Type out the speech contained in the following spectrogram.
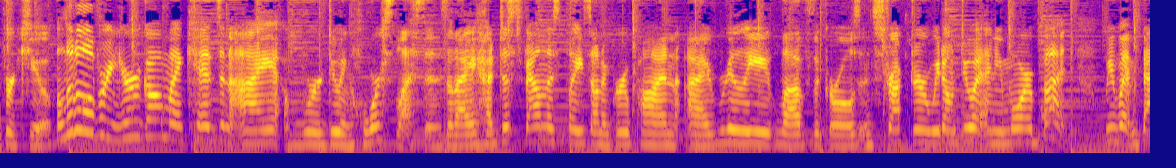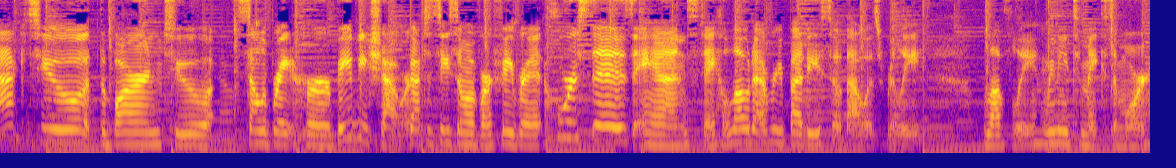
Super cute. A little over a year ago, my kids and I were doing horse lessons and I had just found this place on a Groupon. I really love the girls instructor. We don't do it anymore, but we went back to the barn to celebrate her baby shower. Got to see some of our favorite horses and say hello to everybody, so that was really lovely. We need to make some more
